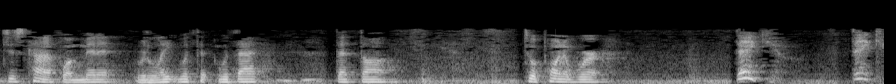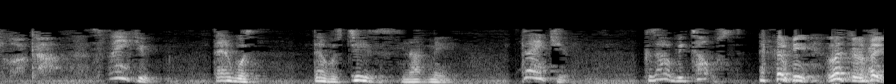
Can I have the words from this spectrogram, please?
just kind of for a minute relate with it with that mm-hmm. that thought to a point of where thank you. Thank you, Lord God. Thank you. That was that was Jesus, not me. Thank you. Because I would be toast. I mean, literally.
